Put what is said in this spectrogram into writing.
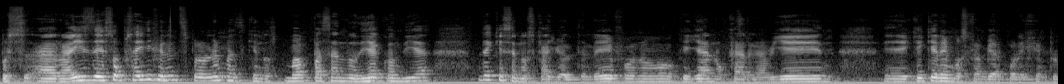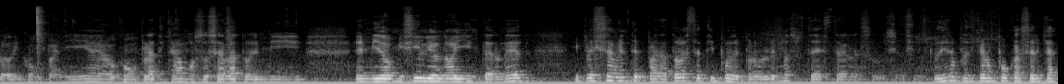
pues a raíz de eso pues hay diferentes problemas que nos van pasando día con día de que se nos cayó el teléfono, que ya no carga bien, eh, que queremos cambiar por ejemplo de compañía o como platicábamos hace rato en mi, en mi domicilio no hay internet y precisamente para todo este tipo de problemas ustedes traen la solución. Si nos pudieran platicar un poco acerca,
